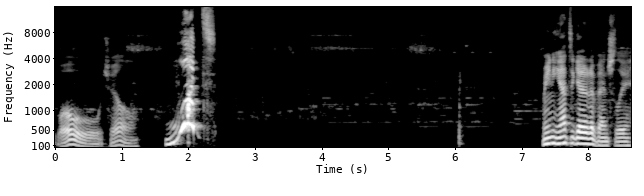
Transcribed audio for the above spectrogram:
Whoa, chill. What? I mean, he had to get it eventually.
